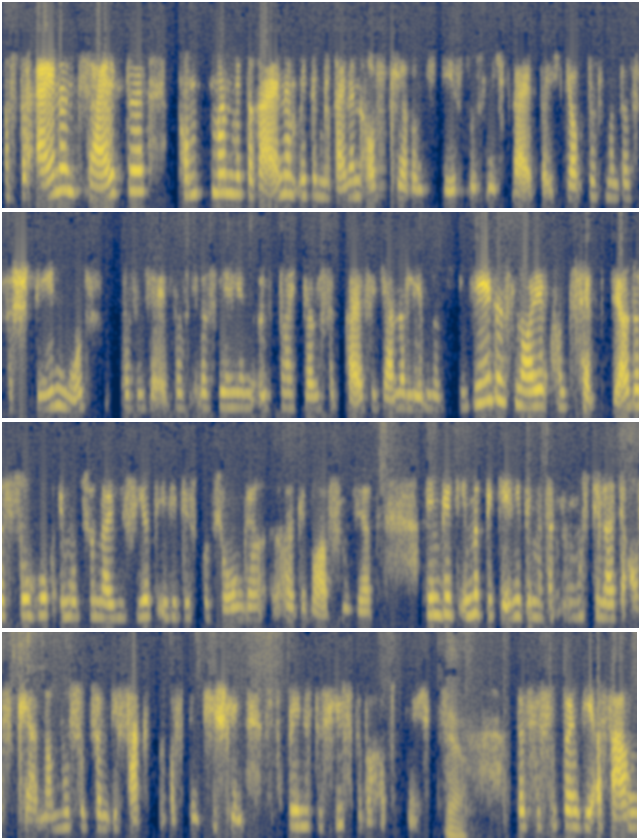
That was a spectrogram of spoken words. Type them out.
auf der einen Seite kommt man mit, reinem, mit dem reinen Aufklärungsgestus nicht weiter. Ich glaube, dass man das verstehen muss. Das ist ja etwas, was wir hier in Österreich, glaube ich, seit 30 Jahren erleben. Dass jedes neue Konzept, ja, das so hoch emotionalisiert in die Diskussion ge äh, geworfen wird, dem wird immer begegnet, indem man sagt, man muss die Leute aufklären, man muss sozusagen die Fakten auf den Tisch legen. Das Problem ist, das hilft überhaupt nicht. Ja. Das ist sozusagen die Erfahrung,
